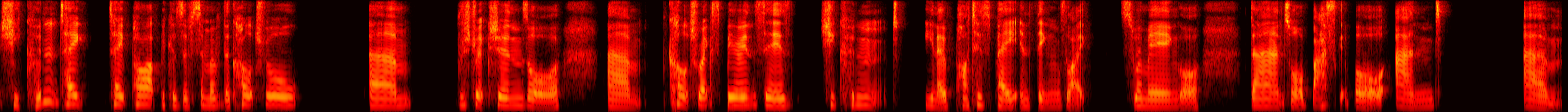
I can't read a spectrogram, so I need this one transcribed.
she couldn't take take part because of some of the cultural um, restrictions or um, cultural experiences. She couldn't you know, participate in things like swimming or dance or basketball. And um,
